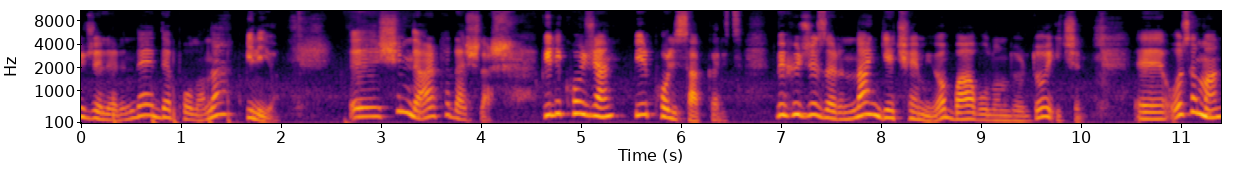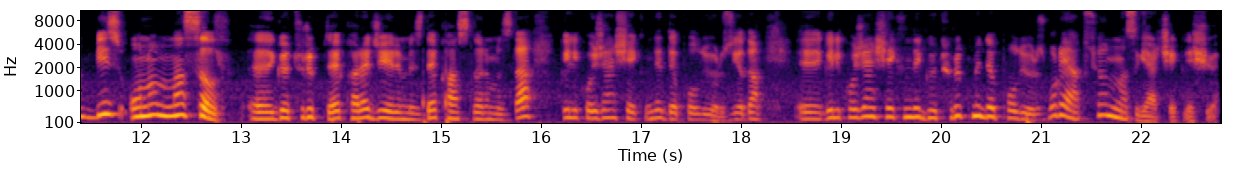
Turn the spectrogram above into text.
hücrelerinde depolanabiliyor. E, şimdi arkadaşlar glikojen bir polisakkarit ve hücre zarından geçemiyor bağ bulundurduğu için. E, o zaman biz onu nasıl e, götürüp de karaciğerimizde, kaslarımızda glikojen şeklinde depoluyoruz ya da e, glikojen şeklinde götürüp mü depoluyoruz? Bu reaksiyon nasıl gerçekleşiyor?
